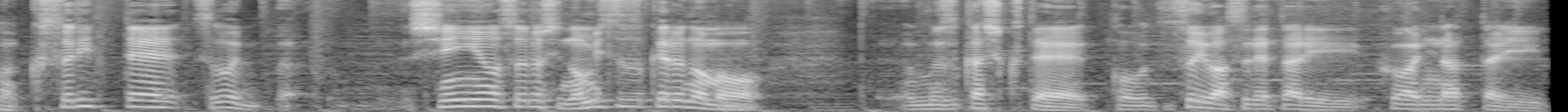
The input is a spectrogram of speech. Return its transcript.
まあ、薬ってすごい信用するし飲み続けるのも難しくてこうつい忘れたり不安になったり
